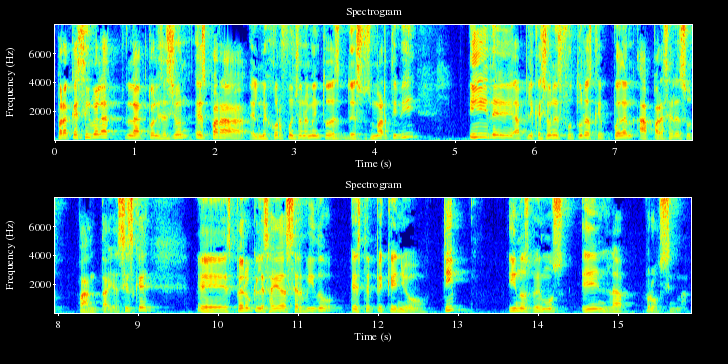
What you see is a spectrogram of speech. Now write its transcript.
¿Para qué sirve la, actualización? Es para el mejor funcionamiento de, su Smart TV y de aplicaciones futuras que puedan aparecer en su pantalla. Así es que eh, espero que les haya servido este pequeño tip y nos vemos en la próxima.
